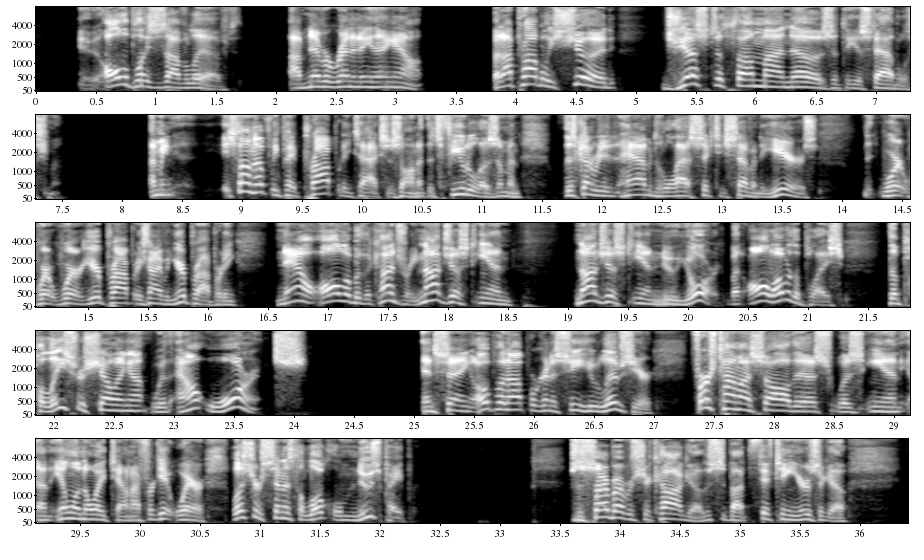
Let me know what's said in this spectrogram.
all the places I've lived. I've never rented anything out. But I probably should just to thumb my nose at the establishment. I mean, it's not enough we pay property taxes on it. That's feudalism, and this country didn't have until the last 60, 70 years, where, where, where your property is not even your property. Now, all over the country, not just in not just in New York, but all over the place, the police are showing up without warrants and saying, open up, we're going to see who lives here. First time I saw this was in an Illinois town. I forget where. Listener sent us the local newspaper. It was a suburb of Chicago. This is about 15 years ago.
